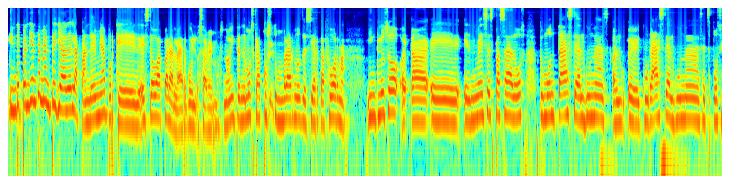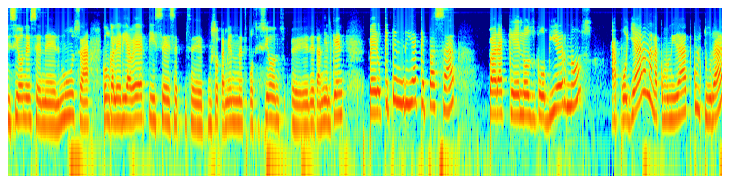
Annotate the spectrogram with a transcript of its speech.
independientemente ya de la pandemia, porque esto va para largo y lo sabemos, ¿no? Y tenemos que acostumbrarnos de cierta forma. Incluso eh, eh, en meses pasados tú montaste algunas, eh, curaste algunas exposiciones en el Musa, con Galería Vértice, se, puso también una exposición de Daniel Kent. Pero ¿qué tendría que pasar para que los gobiernos apoyaran a la comunidad cultural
